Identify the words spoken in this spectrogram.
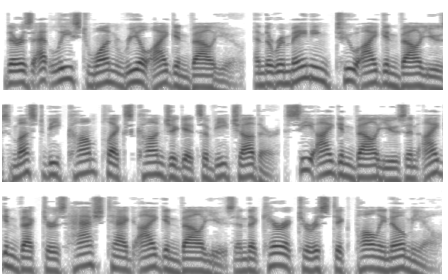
there is at least one real eigenvalue, and the remaining two eigenvalues must be complex conjugates of each other see eigenvalues and eigenvectors hashtag eigenvalues and the characteristic polynomial.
